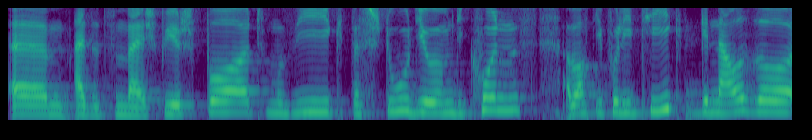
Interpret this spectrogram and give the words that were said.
ähm, also zum Beispiel Sport, Musik, das Studium, die Kunst, aber auch die Politik. Genauso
